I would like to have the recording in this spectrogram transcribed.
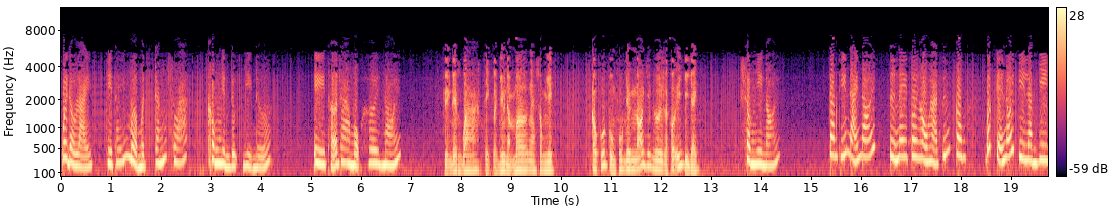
quay đầu lại chỉ thấy mờ mịt trắng xóa, không nhìn được gì nữa. Y thở ra một hơi nói. Chuyện đêm qua thiệt là như nằm mơ nghe Song Nhi. Câu cuối cùng phu nhân nói với ngươi là có ý gì vậy? Song Nhi nói. Tam Thí Nãi nói, từ nay tôi hầu hạ tướng công, bất kể nói gì làm gì,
